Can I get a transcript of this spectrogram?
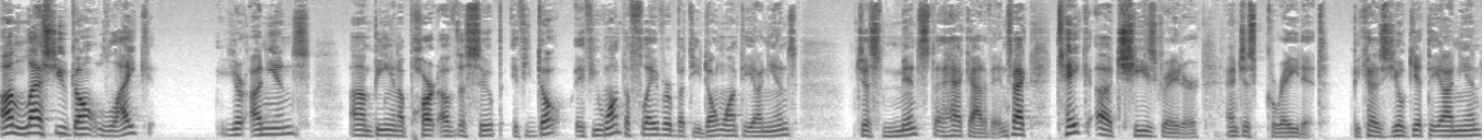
Unless you don't like your onions um, being a part of the soup. If you don't, if you want the flavor but you don't want the onions, just mince the heck out of it. In fact, take a cheese grater and just grate it because you'll get the onion,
